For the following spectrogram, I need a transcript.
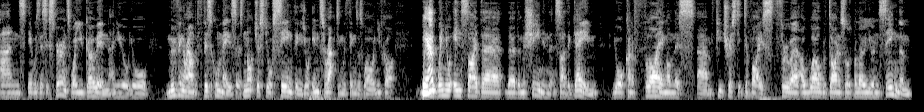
and it was this experience where you go in and you, you're moving around a physical maze. So it's not just you're seeing things, you're interacting with things as well. And you've got when, yep. you're, when you're inside the, the, the machine in the, inside the game, you're kind of flying on this um, futuristic device through a, a, world of dinosaurs below you and seeing them.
